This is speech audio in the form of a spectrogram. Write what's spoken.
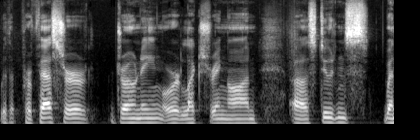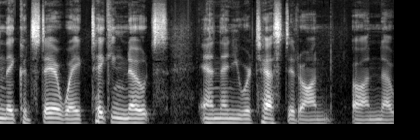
with a professor droning or lecturing on uh, students when they could stay awake, taking notes, and then you were tested on, on uh,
